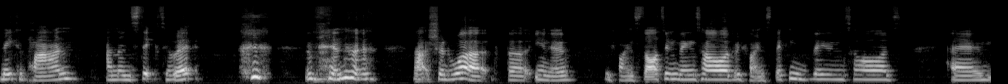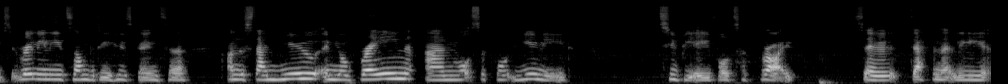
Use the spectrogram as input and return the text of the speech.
make a plan and then stick to it, then that should work. But you know, we find starting things hard, we find sticking things hard. Um, so it really needs somebody who's going to understand you and your brain and what support you need to be able to thrive. So definitely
